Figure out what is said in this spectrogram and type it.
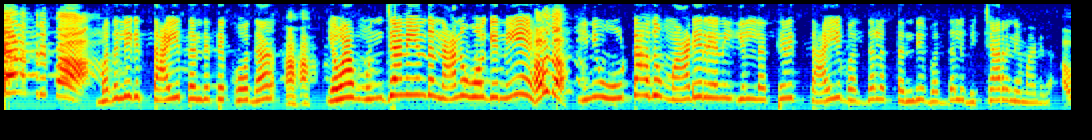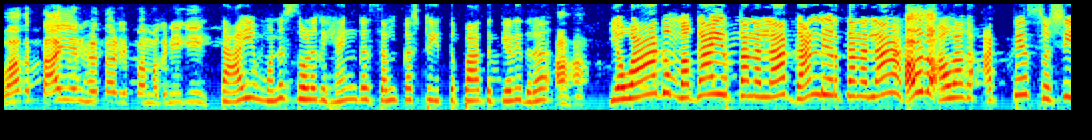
ಏನತ್ರಿಪ್ಪ ಮೊದಲಿಗೆ ತಾಯಿ ತಂದೆ ತೆಕ್ ಹೋದ. ಯಾವಾಗ ಮುಂಜಾನೆಯಿಂದ ನಾನು ಹೋಗಿನಿ ಹೌದು. ನೀವು ಊಟ ಅದು ಮಾಡಿರೇನಿ ಇಲ್ಲ ಅಂತ ಹೇಳಿ ತಾಯಿ ಬದ್ದಲ ತಂದೆ ಬದ್ದಲ ವಿಚಾರಣೆ ಮಾಡಿದ. ಅವಾಗ ತಾಯಿ ಏನ್ ಹೇಳ್ತಾಳ್ರಿಪ್ಪ ಮಗನಿಗೆ? ತಾಯಿ ಮನಸ್ಸೊಳಗ ಹೆಂಗ ಸಂಕಷ್ಟ ಇತ್ತಪ್ಪ ಅಂತ ಕೇಳಿದ್ರ ಯಾವಾಗ ಮಗ ಇರ್ತಾನಲ್ಲ ಗಂಡ ಇರ್ತಾನಲ್ಲ ಅವಾಗ ಅಟ್ಟೆ ಸೊಸಿ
